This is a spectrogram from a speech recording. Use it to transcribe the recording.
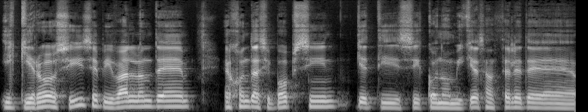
οι κυρώσεις επιβάλλονται έχοντας υπόψη και τις οικονομικές, αν θέλετε,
